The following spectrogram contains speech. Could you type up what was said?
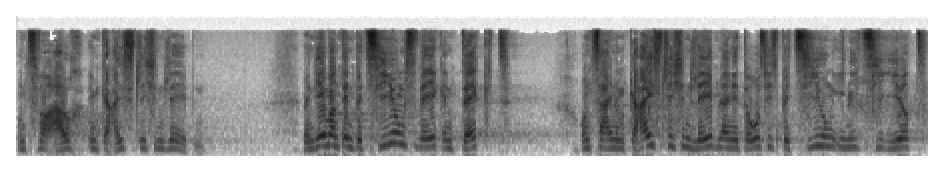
Und zwar auch im geistlichen Leben. Wenn jemand den Beziehungsweg entdeckt und seinem geistlichen Leben eine Dosis Beziehung initiiert,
